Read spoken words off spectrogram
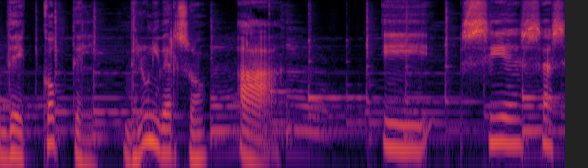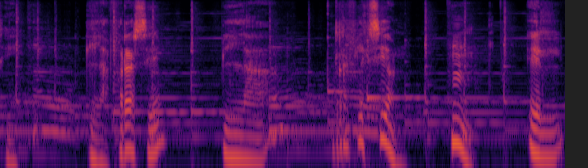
de cóctel del universo a... ¿Y si es así? La frase, la reflexión, hmm, el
